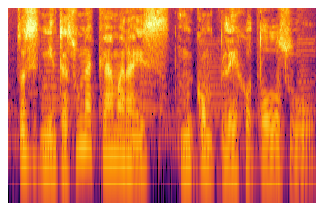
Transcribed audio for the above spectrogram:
Entonces, mientras una cámara es muy complejo, todo su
